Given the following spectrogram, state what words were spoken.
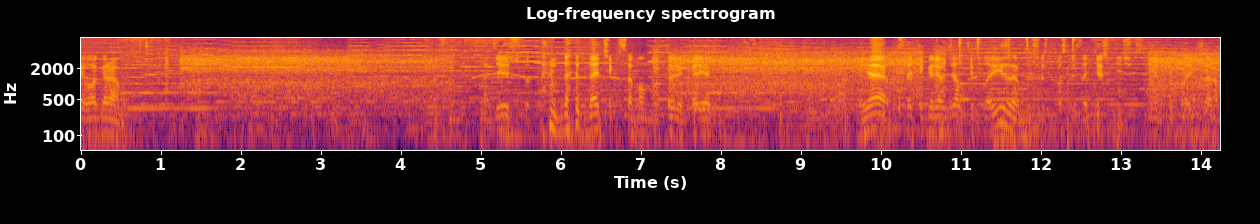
килограмм. Надеюсь, что да- датчик в самом моторе корректный. Я, кстати говоря, взял тепловизор. Мы сейчас после затяжки еще снимем тепловизором.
